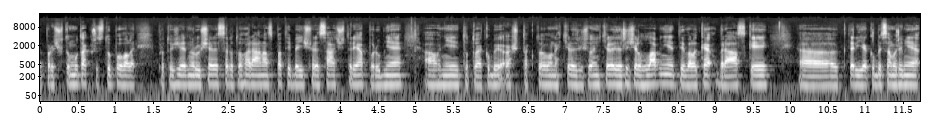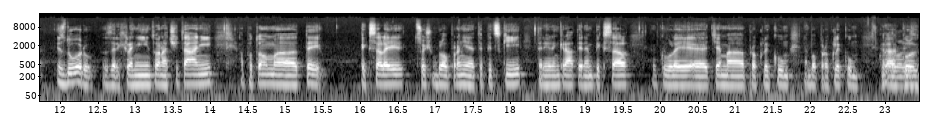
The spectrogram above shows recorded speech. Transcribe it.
proč k tomu tak přistupovali, protože jednoduše se do toho dá naspat i B64 a podobně a oni toto jakoby až tak to nechtěli řešit, oni chtěli řešit hlavně ty velké obrázky, eh, které jakoby samozřejmě z důvodu zrychlení to načítání a potom ty pixely, což bylo pro ně typický, ten jedenkrát jeden pixel kvůli těm proklikům nebo proklikům, kvůli,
